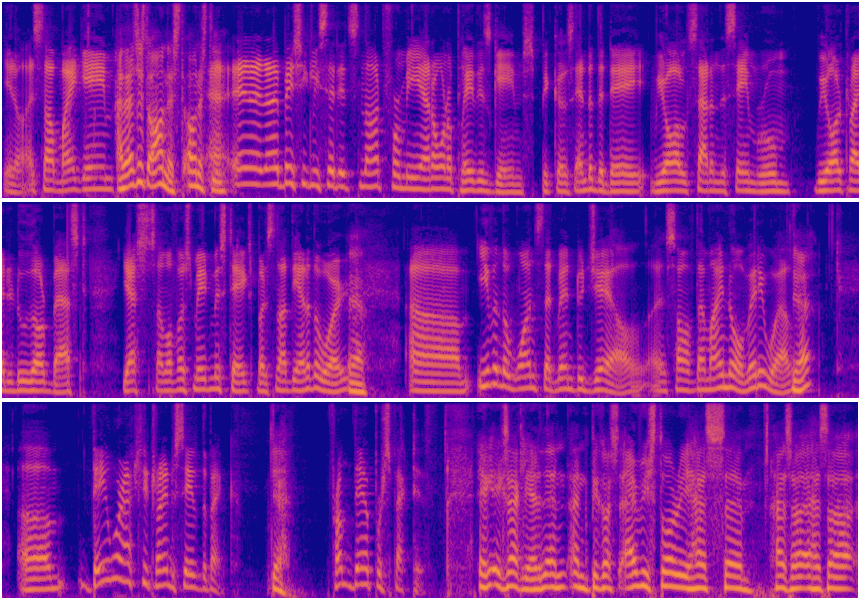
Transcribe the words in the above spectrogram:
You know, it's not my game. And that's just honest. Honesty. And I basically said it's not for me. I don't want to play these games because end of the day, we all sat in the same room. We all tried to do our best. Yes, some of us made mistakes, but it's not the end of the world. yeah. Um, even the ones that went to jail, uh, some of them I know very well. Yeah. Um, they were actually trying to save the bank Yeah. From their perspective. Exactly, and and, and because every story has um, has a has a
